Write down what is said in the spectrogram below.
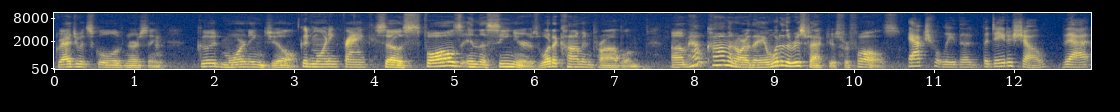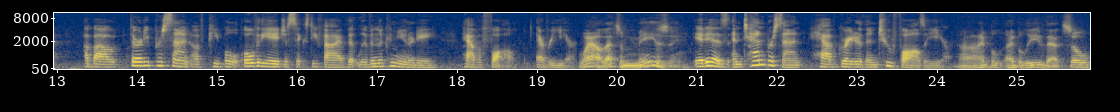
Graduate School of Nursing. Good morning, Jill. Good morning, Frank. So, falls in the seniors, what a common problem. Um, how common are they, and what are the risk factors for falls? Actually, the, the data show that about 30% of people over the age of 65 that live in the community have a fall every year. Wow, that's amazing. It is, and 10% have greater than two falls a year. Uh, I, be- I believe that. So,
